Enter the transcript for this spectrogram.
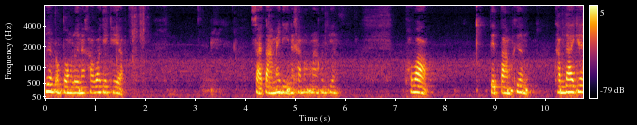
พื่อนๆตรงๆเลยนะคะว่าเคเคอะ สายตาไม่ดีนะคะ มากๆเพื่อนๆเพราะว่าติดตามเพื่อนทำได้แค่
